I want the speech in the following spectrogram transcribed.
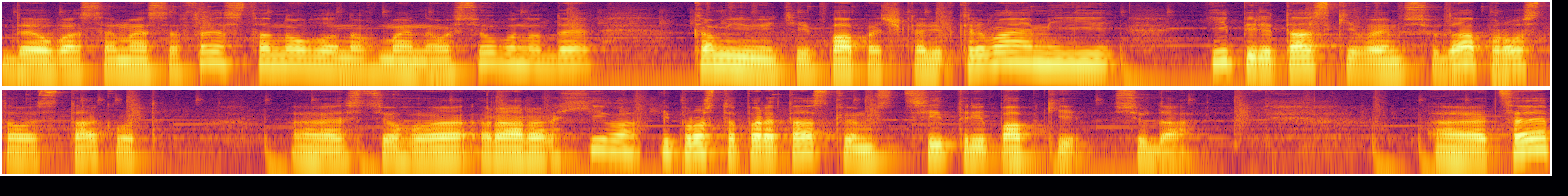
де у вас MSFS встановлено. В мене ось воно де. Ком'юніті папочка, відкриваємо її і перетаскиваємо сюди просто ось так от е, з цього RAR архіва і просто перетаскуємо ці три папки сюди. Е, Це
